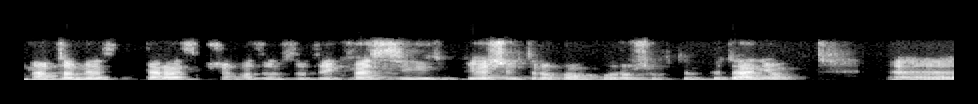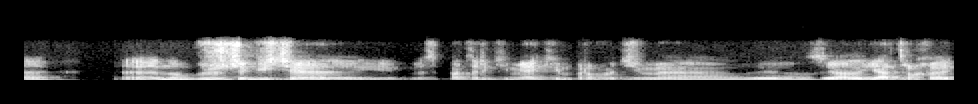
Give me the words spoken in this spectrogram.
natomiast teraz przechodząc do tej kwestii pierwszej, którą Pan poruszył w tym pytaniu, no rzeczywiście z Patrykiem Jakiem prowadzimy, ja, ja trochę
